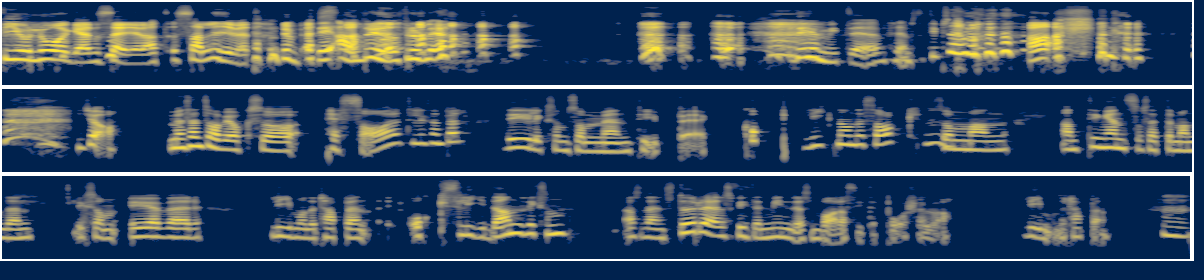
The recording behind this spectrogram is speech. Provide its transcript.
biologen säger att salivet är det bästa. Det är aldrig något problem. Det är mitt eh, främsta tips. Ja. ja, men sen så har vi också pessar till exempel. Det är ju liksom som en typ eh, kopp liknande sak Mm. som man antingen så sätter man den liksom över livmodertappen och slidan liksom, alltså den större eller så finns det en mindre som bara sitter på själva livmodertappen. Mm.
